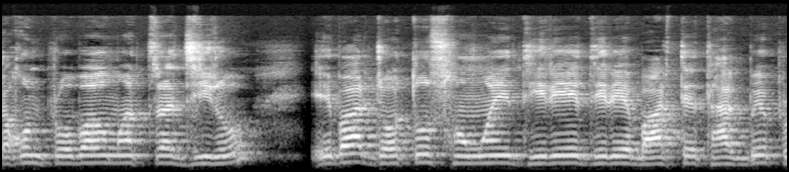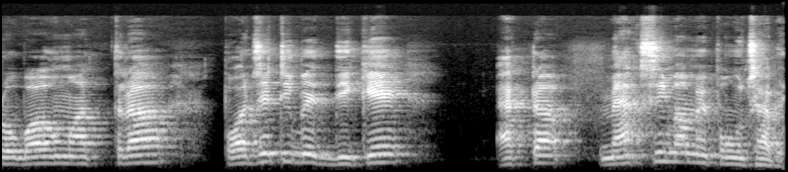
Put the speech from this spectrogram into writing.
তখন প্রবাহ মাত্রা জিরো এবার যত সময় ধীরে ধীরে বাড়তে থাকবে, প্রবাহ মাত্রা পজিটিভের দিকে একটা ম্যাক্সিমামে পৌঁছাবে।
